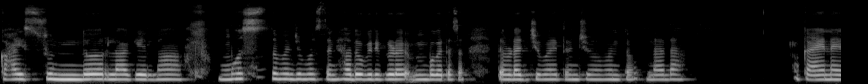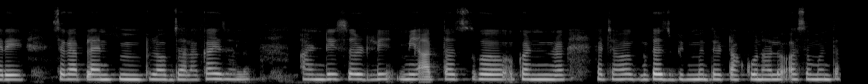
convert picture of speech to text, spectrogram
काय सुंदर लागेल ना. मस्त म्हणजे मस्त. आणि ह्या दोघी तिकडे बघत असतात. तेवढ्यात जीवा येतो आणि जीवा म्हणतो दादा काय नाही रे सगळा प्लॅन फ्लॉप झाला काय झालं? अंडी सडली मी आत्ताच कण ह्याच्या डस्टबिनमध्ये टाकून आलो असं म्हणतात.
